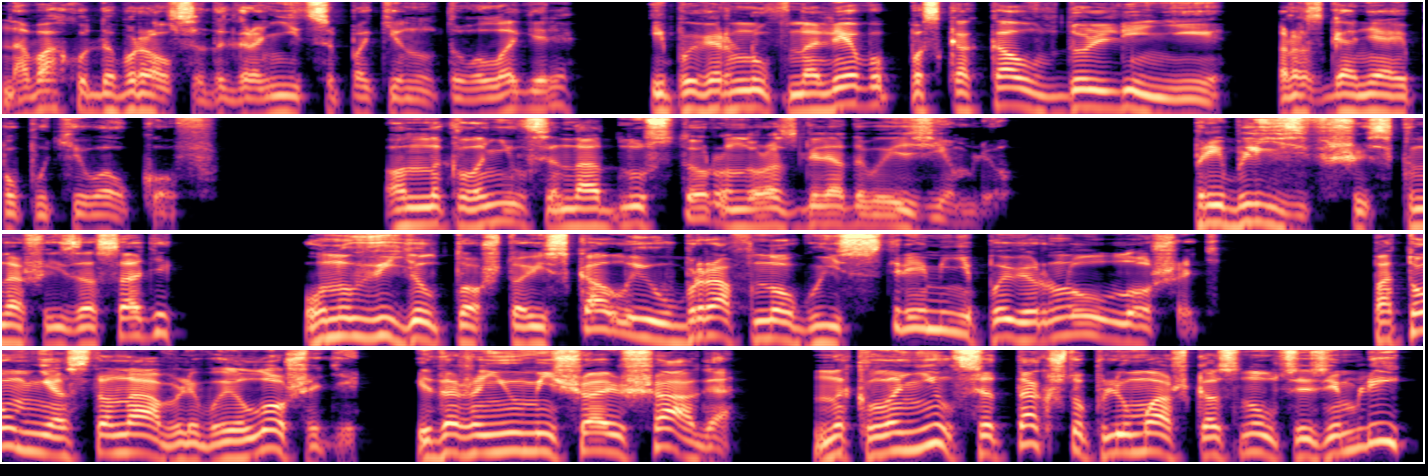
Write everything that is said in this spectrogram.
Наваху добрался до границы покинутого лагеря и, повернув налево, поскакал вдоль линии, разгоняя по пути волков. Он наклонился на одну сторону, разглядывая землю. Приблизившись к нашей засаде, он увидел то, что искал, и, убрав ногу из стремени, повернул лошадь. Потом, не останавливая лошади и даже не уменьшая шага, наклонился так, что плюмаж коснулся земли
